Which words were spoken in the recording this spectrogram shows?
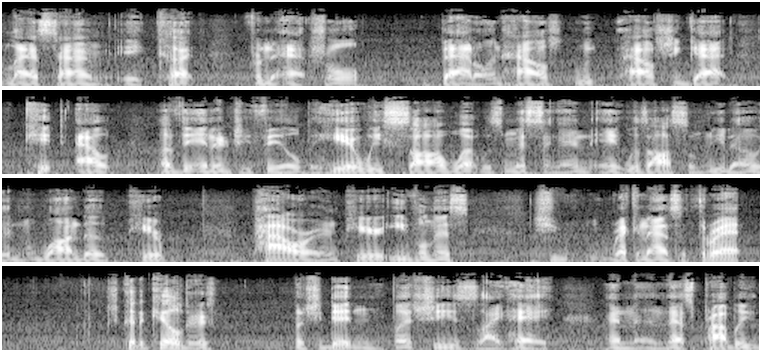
last time it cut from the actual battle and how we, how she got kicked out of the energy field. But here we saw what was missing, and it was awesome, you know. And Wanda, pure power and pure evilness, she recognized a threat. She could have killed her, but she didn't. But she's like, hey, and and that's probably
